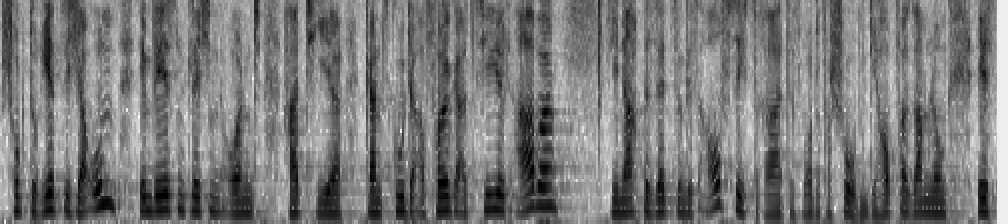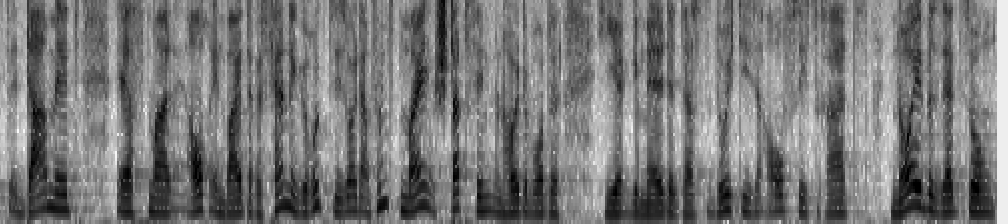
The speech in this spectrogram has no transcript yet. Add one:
strukturiert sich ja um im Wesentlichen und hat hier ganz gute Erfolge erzielt, aber die Nachbesetzung des Aufsichtsrates wurde verschoben. Die Hauptversammlung ist damit erstmal auch in weitere Ferne gerückt. Sie sollte am 5. Mai stattfinden und heute wurde hier gemeldet, dass durch diese Aufsichtsratsneubesetzung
